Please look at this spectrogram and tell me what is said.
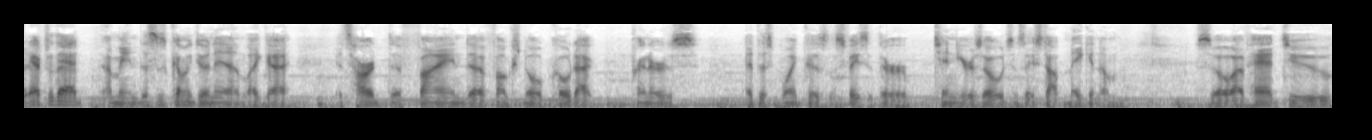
but after that, I mean, this is coming to an end. Like, I, it's hard to find uh, functional Kodak printers at this point because let's face it, they're 10 years old since they stopped making them. So I've had to,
